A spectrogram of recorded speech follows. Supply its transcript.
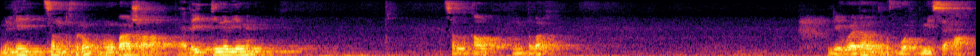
ملي تندخلو مباشرة على يدينا اليمين تلقاو المطبخ اللي هو هذا مطبخ بواحد المساحة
